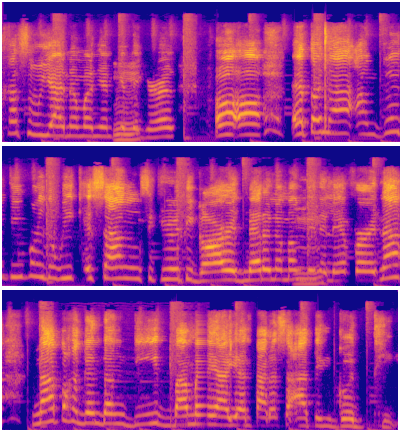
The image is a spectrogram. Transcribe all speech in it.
Kasuya naman yan, Mhm. Kitty Girl. Oo. Eto na, ang good tea for the week isang security guard. Meron namang Mhm. dineliver na napakagandang deed mamaya yan para sa ating good tea.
